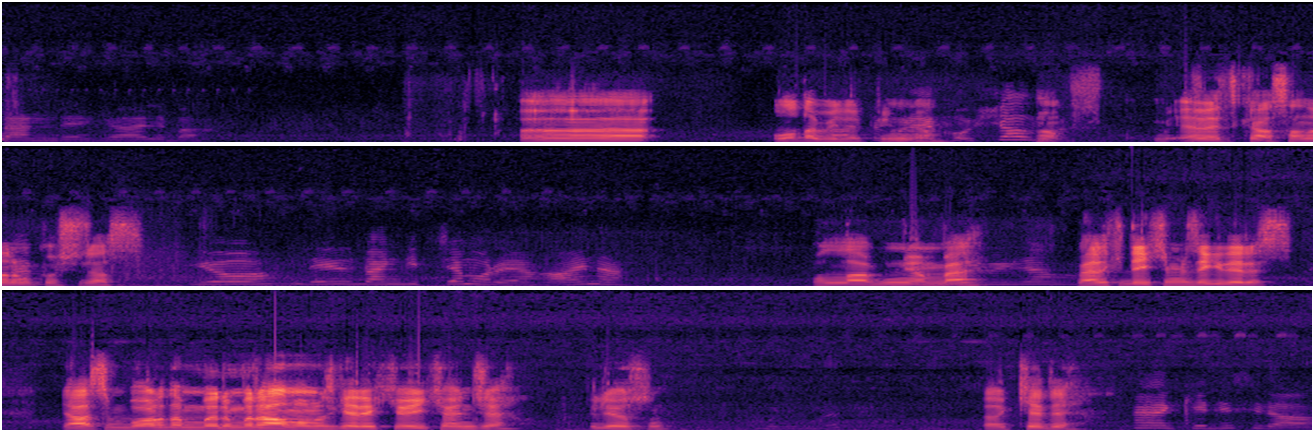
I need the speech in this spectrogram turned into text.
Ben de galiba. Ee, olabilir Artık bilmiyorum. Oraya koşacağız Ha. Evet ka- sanırım koşacağız. Yo Deniz ben gideceğim oraya. Aynen. Vallahi bilmiyorum ben. Yürüyeceğim. Belki de ikimiz de gideriz. Yasin bu arada mırmırı almamız gerekiyor ilk önce. Biliyorsun. Ee, kedi. He kedi silahı. Ha.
